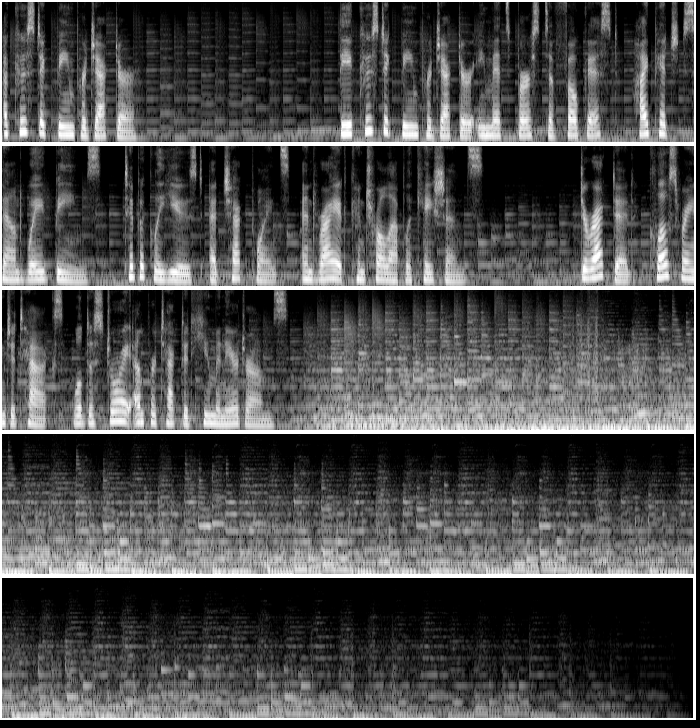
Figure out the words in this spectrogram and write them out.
Acoustic beam projector. The acoustic beam projector emits bursts of focused, high-pitched sound wave beams, typically used at checkpoints and riot control applications. Directed, close-range attacks will destroy unprotected human eardrums.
